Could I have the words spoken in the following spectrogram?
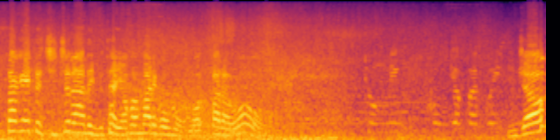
스타게이트 진출하는데 미탈 6마리가 오면 어떡하라고 동맹이 공격받고 있습니다. 인정?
